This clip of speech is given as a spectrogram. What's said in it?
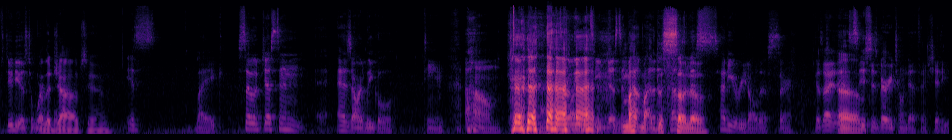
studios to work other for jobs, yeah. is like so justin as our legal team um legal team, Justin, My- my- how the does- how does solo. this- how do you read all this sir because it's, Um, it's just very tone deaf and shitty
